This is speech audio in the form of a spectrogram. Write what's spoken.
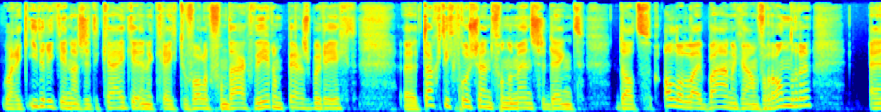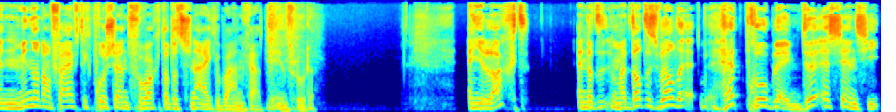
waar ik iedere keer naar zit te kijken... en ik kreeg toevallig vandaag weer een persbericht... Uh, 80% van de mensen denkt dat allerlei banen gaan veranderen... en minder dan 50% verwacht dat het zijn eigen baan gaat beïnvloeden. En je lacht, en dat, maar dat is wel de, het probleem, de essentie.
